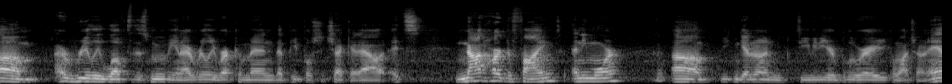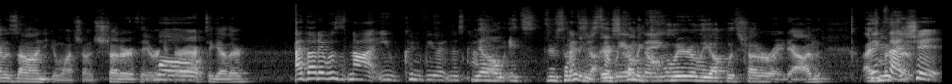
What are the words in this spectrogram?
Um, I really loved this movie, and I really recommend that people should check it out. It's not hard to find anymore. Um, you can get it on DVD or Blu-ray. You can watch it on Amazon. You can watch it on Shudder if they ever get their act together. I thought it was not. You couldn't view it in this country. No, it's there's something just a there's weird coming thing. clearly up with Shudder right now, and as Fix much that as, shit.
